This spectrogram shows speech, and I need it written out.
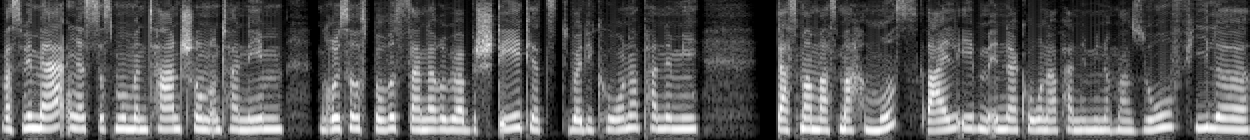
Was wir merken, ist, dass momentan schon Unternehmen ein größeres Bewusstsein darüber besteht, jetzt über die Corona-Pandemie, dass man was machen muss, weil eben in der Corona-Pandemie nochmal so viele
